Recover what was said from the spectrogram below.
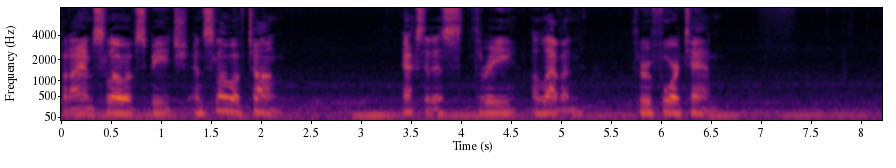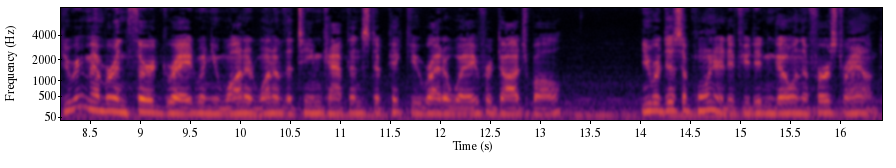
but I am slow of speech and slow of tongue. Exodus 3:11 through 4:10. Do you remember in 3rd grade when you wanted one of the team captains to pick you right away for dodgeball? You were disappointed if you didn't go in the first round,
